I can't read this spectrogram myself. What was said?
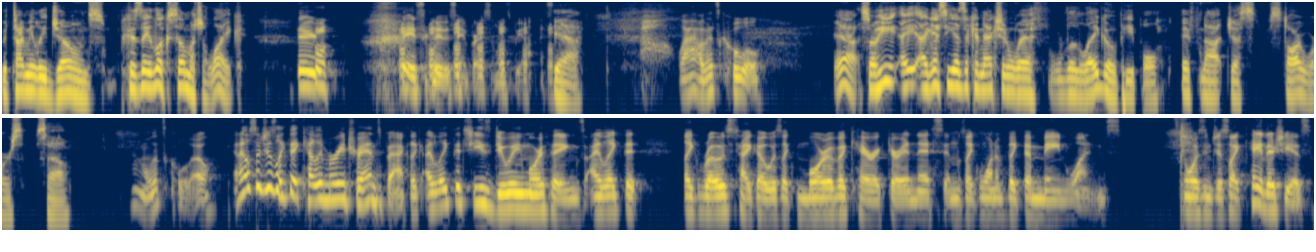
with Tommy Lee Jones because they look so much alike. They're basically the same person. Let's be honest. Yeah, Wow, that's cool. yeah. So he, I, I guess he has a connection with the Lego people, if not just Star Wars. So Oh, that's cool though. And I also just like that Kelly Marie Tran's back. Like I like that she's doing more things. I like that like Rose Tico was like more of a character in this and was like one of like the main ones. It wasn't just like, hey, there she is.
